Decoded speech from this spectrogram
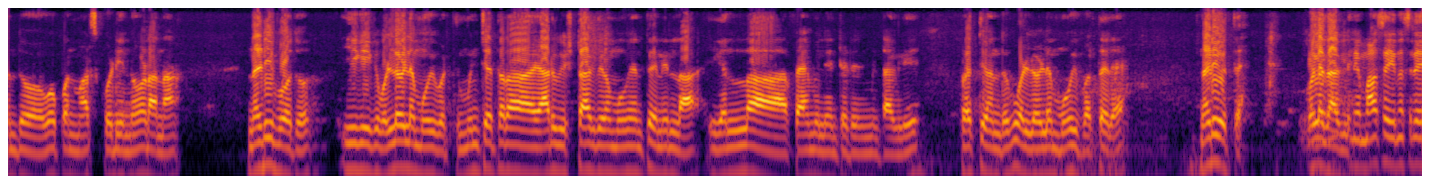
ಒಂದು ಓಪನ್ ಮಾಡಿಸ್ಕೊಡಿ, ನೋಡೋಣ, ನಡಿಬೋದು. ಈಗೀಗ ಒಳ್ಳೆ ಮೂವಿ ಬರ್ತೀವಿ ಮುಂಚೆ ಥರ ಯಾರಿಗೂ ಇಷ್ಟ ಆಗದಿರೋ ಮೂವಿ ಅಂತ ಏನಿಲ್ಲ. ಈಗೆಲ್ಲ ಫ್ಯಾಮಿಲಿ ಎಂಟರ್ಟೈನ್ಮೆಂಟ್ ಆಗಲಿ, ಪ್ರತಿಯೊಂದಕ್ಕೂ ಒಳ್ಳೊಳ್ಳೆ ಮೂವಿ ಬರ್ತಾ ಇದೆ ನಡೆಯುತ್ತೆ. ಒಳ್ಳೇದಾಗ್ಲಿ. ನಿಮ್ಮ ಆಸೆ ಇನ್ನೊಂದ್ಸರಿ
